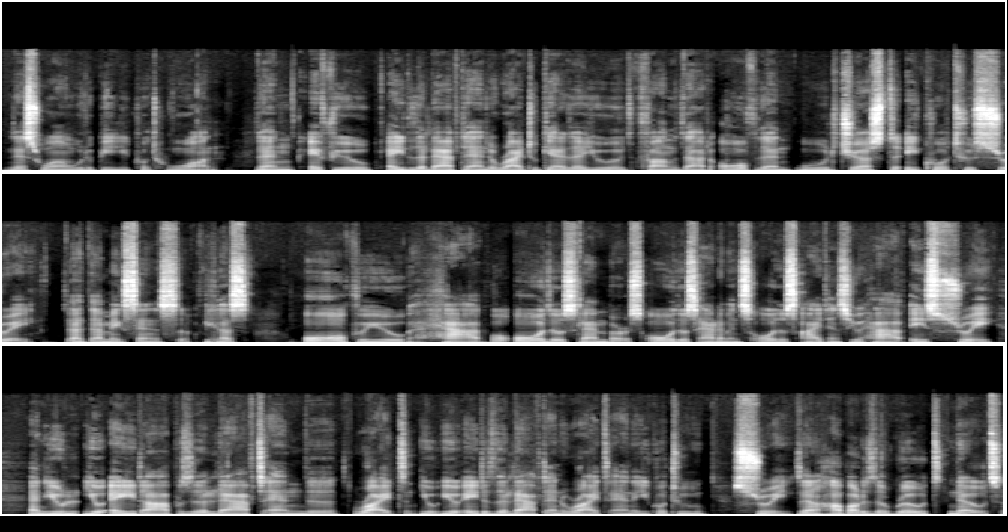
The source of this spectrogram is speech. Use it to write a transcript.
this one would be equal to 1. Then if you add the left and the right together, you would find that all of them would just equal to 3. That, that makes sense, because all of you have for all those numbers, all those elements, all those items you have is three. And you you add up the left and the right. You you add the left and right and equal to three. Then how about the root nodes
